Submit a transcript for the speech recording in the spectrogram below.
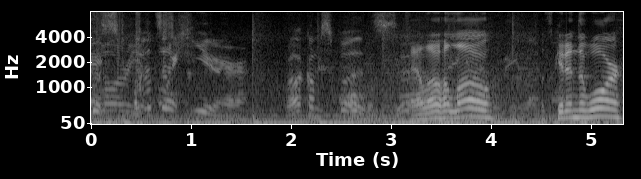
The Spuds are here. Welcome, Spuds. Hello, hello. Let's get in the war.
